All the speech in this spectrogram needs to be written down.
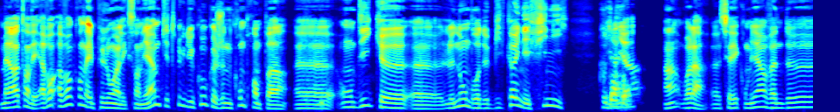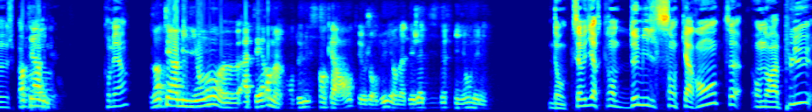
Mais alors attendez, avant, avant qu'on aille plus loin, Alexandre, il y a un petit truc du coup que je ne comprends pas. Euh, on dit que euh, le nombre de bitcoins est fini. Tout à fait. Hein, voilà, euh, c'est combien? 22 je sais pas 21 millions. Combien? 21 millions euh, à terme en 2140 et aujourd'hui il y en a déjà 19 millions demi. Donc ça veut dire qu'en 2140, on n'aura plus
